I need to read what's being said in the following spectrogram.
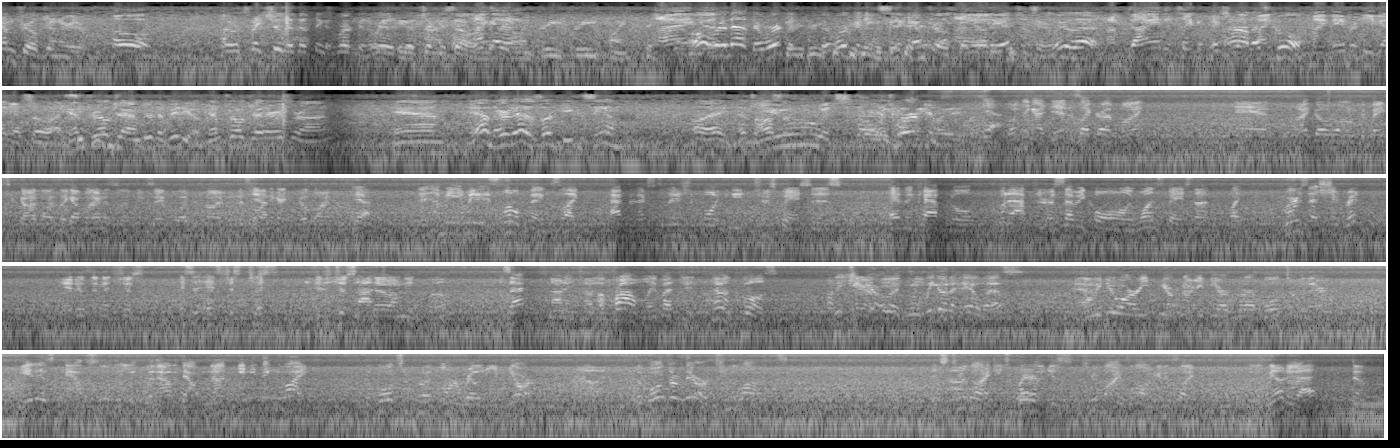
chemtrail generator? Oh, So let's make sure that that thing's working. We're gonna go check yourself. I gotta- Three, three point six. Oh, look at that. They're working. They're working. You can see the chemtrails coming out of the engines here. Look at that. I'm dying to take a picture Oh, of that's my, cool. my neighbor. You got yeah. So I see. Chemtrail gen. I'm doing a video. Chemtrail generators are on. And yeah, there it is. Look, you can see them. All right, that's awesome. You, it's It's working. Yeah. One thing I did is I grabbed mine, and I go wrong the basic guidelines. I got mine as an example every time, and this Yeah. one I think I can go by. Yeah. I mean, I mean, it's little things like after an exclamation point, you need two spaces and then capital. But after a semicolon, only one space. Not like where's that shit written? It isn't. It's just. It's it's just just It's just not no. tongue and quill. Is that? It's not in tongue. Oh, probably, but it, tongue and quill. The EPR, look, when we go to ALS and we do our EPR, not EPR, but our bullets over there, it is absolutely, without a doubt, not anything like the bullets you put on a real EPR. Really? The bullets over there are two lines. It's two lines. Each bullet is two lines long, and it's like. We don't do that. No.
